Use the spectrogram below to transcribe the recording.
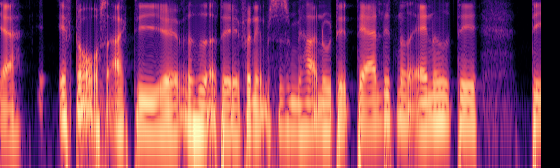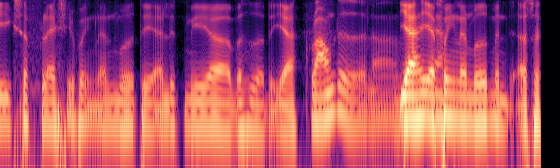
ja, efterårsagtige, øh, hvad hedder det, fornemmelse, som vi har nu. Det, det er lidt noget andet, det, det er ikke så flashy på en eller anden måde, det er lidt mere, hvad hedder det, ja, Grounded, eller? Ja, ja, ja, på en eller anden måde, men altså,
